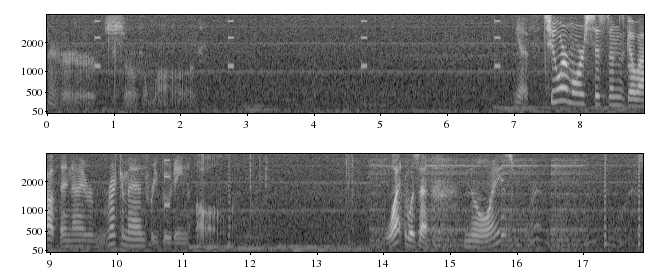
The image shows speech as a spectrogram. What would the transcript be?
that hurts so much. Yeah, if two or more systems go out, then I recommend rebooting all. What was that noise? What? what noise?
